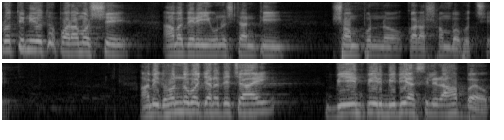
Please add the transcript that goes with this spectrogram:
প্রতিনিয়ত পরামর্শে আমাদের এই অনুষ্ঠানটি সম্পন্ন করা সম্ভব হচ্ছে। আমি ধন্যবাদ জানাতে চাই বিএনপির মিডিয়া সেলের আহ্বায়ক,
